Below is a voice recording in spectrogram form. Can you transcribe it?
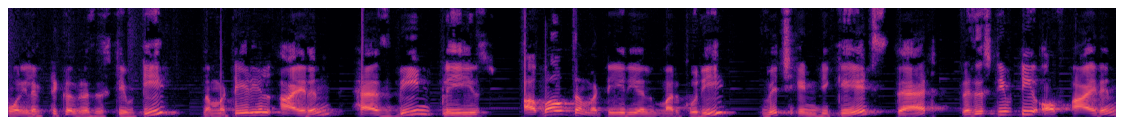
for electrical resistivity the material iron has been placed above the material mercury, which indicates that resistivity of iron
